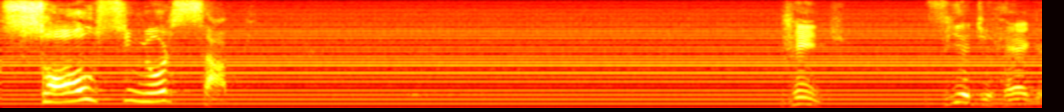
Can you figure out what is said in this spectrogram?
Só o Senhor sabe. Gente, via de regra,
